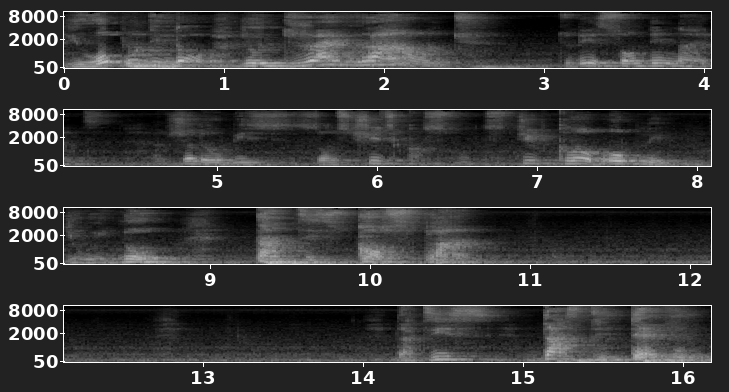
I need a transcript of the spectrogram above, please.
You open the door, you drive round. Today is Sunday night I'm sure there will be some street street club opening. You will know that is God's plan. That is, that's the devil.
